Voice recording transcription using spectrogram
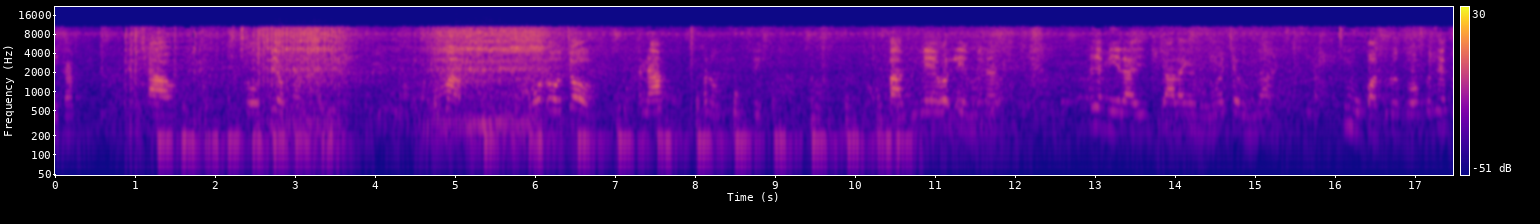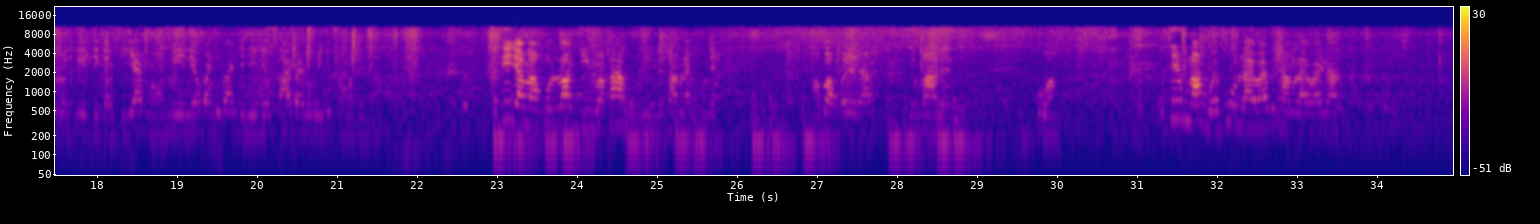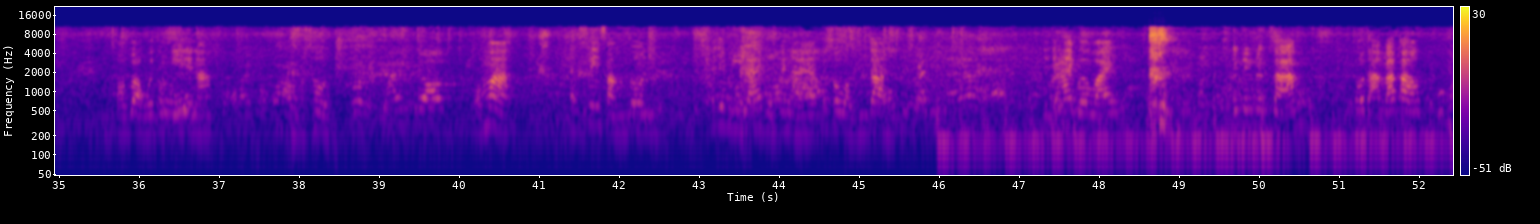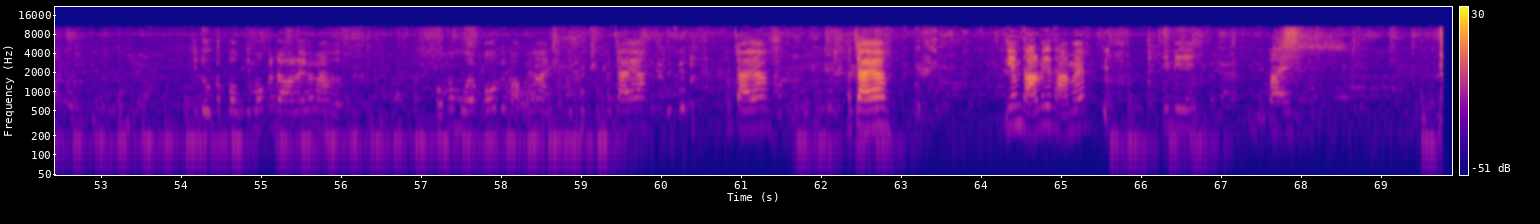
ดีครับ ชาวโซเชียลแคมผมอะโค้ดโอโจคณะขนมคลุกสิฝากถึงแนววัดเหลี่ยมด้วยนะ ถ้าจะมีอะไรจะอะไรกับผมก็เจอผมได้ ที่หมู่เกาะตุรตัวประเทศตุรกีติดกันสีแยกหมอมีเลี้ยวไปที่บ้านเจดีเลี้ยวซ้ายไปบริเวณที่สองก็ถึงแล้วแต่ที่จะมาคนรอบยิงมาฆ่าผมหรือจะทำอะไรผมเนี่ยขอบอกไว้เลยนะอย่ามาเลย ที่ลูกน้องผมไปพูดอะไรไว้ไปทำอะไรไว้นะ ขอบอกไว้ตรงนี้เลยนะขอโทษ ผมอะแท็กซี่ฝั่งทนถ้าจะมีอะไรให้ผมไปไหนอะก็โทรบอกผมได้ เดี๋ยวจะให้เบอร์ไว้ หนึ่งหนึ่งหนึ่งสามโทรถามบักเอา จะดูกระโปรงจะมกกระดออะไรก็มาเถอะ ผมมามวยโค้กจะบอกไม่ให้ ใจอะเข้าใจอะมีคำถามไม่จะถามไหมไม่มีไป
